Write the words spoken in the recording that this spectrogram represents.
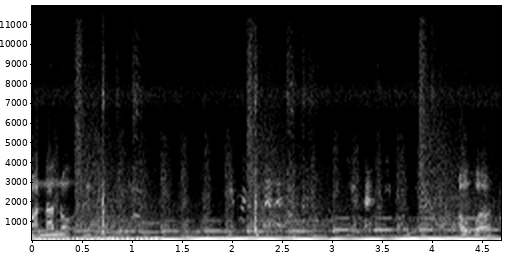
banana no. Iya kan?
